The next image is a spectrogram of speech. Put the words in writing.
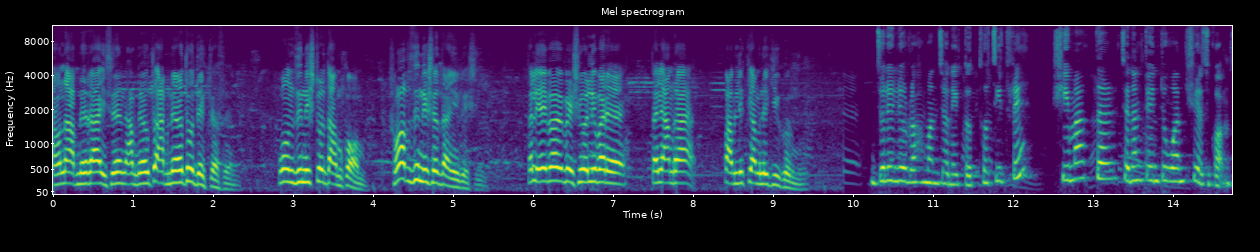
এখন আপনারা আইসেন আপনারাও তো আপনারা তো দেখতেছেন। কোন জিনিসটার দাম কম? সব জিনিসের দামই বেশি। তাহলে এইভাবে বেশি হলে পারে, তাহলে আমরা পাবলিককে আমরা কি করব? জলিলুর রহমান জনের তথ্যচিত্রে Sima Akter channel twenty one Sirajganj.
